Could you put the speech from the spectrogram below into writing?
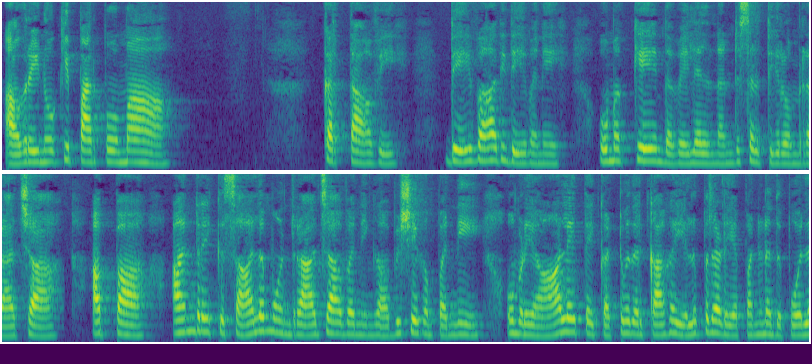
அவரை நோக்கி பார்ப்போமா? கர்த்தாவே தேவாதி தேவனே உமக்கே இந்த வேலையில் நன்றி செலுத்துகிறோம் ராஜா. அப்பா அன்றைக்கு சாலமோன் ராஜாவை நீங்க அபிஷேகம் பண்ணி உம்முடைய ஆலயத்தை கட்டுவதற்காக எழுப்புதடைய பண்ணினது போல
